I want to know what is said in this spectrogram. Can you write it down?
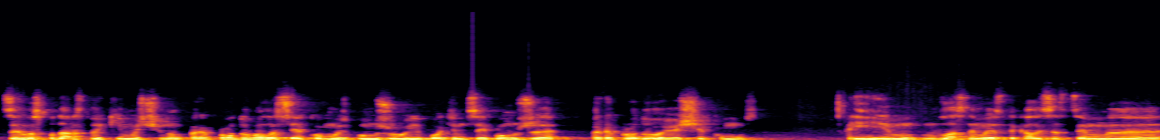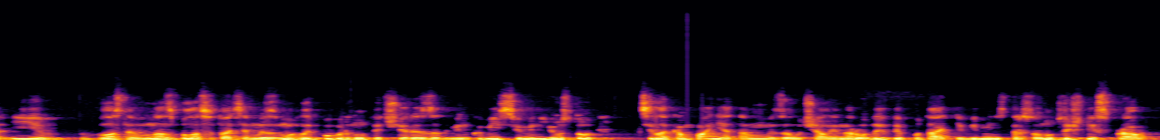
це господарство якимось чином перепродувалося якомусь бомжу, і потім цей бомж вже перепродував ще комусь. І власне ми стикалися з цим. е, І власне в нас була ситуація. Ми змогли повернути через адмінкомісію мін'юсту. Ціла кампанія там ми залучали і народних депутатів і міністерство внутрішніх справ.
